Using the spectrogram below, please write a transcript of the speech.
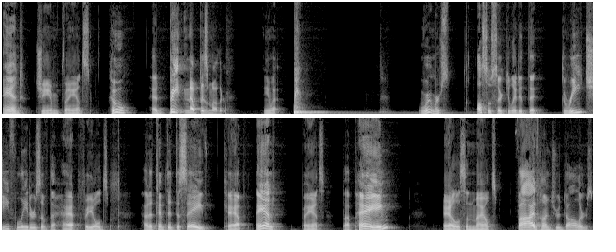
and Jim Vance, who had beaten up his mother. He went. Rumors also circulated that three chief leaders of the Hatfields had attempted to save Cap and Vance by paying Ellison Mounts $500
